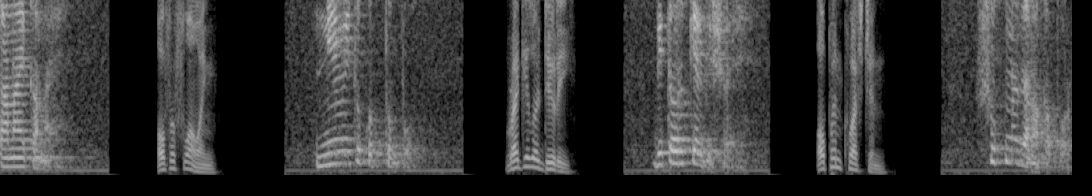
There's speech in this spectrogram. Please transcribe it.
কানায় কানায় Overflowing. নিয়মিত কর্তব্য Regular duty. বিতর্কের বিষয় Open question. শুকনা জামা কাপড়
